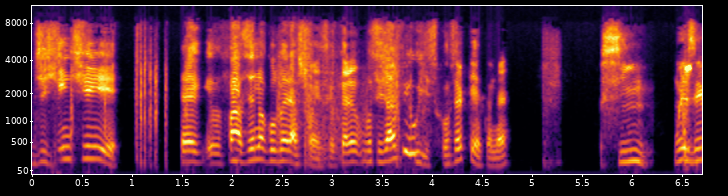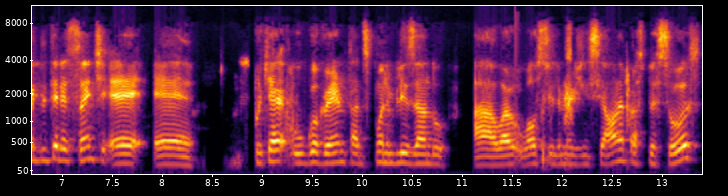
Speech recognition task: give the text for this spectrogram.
de gente é, fazendo aglomerações. Eu quero, você já viu isso, com certeza, né? Sim, um exemplo interessante é, é porque o governo está disponibilizando a- o auxílio emergencial, né, para as pessoas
